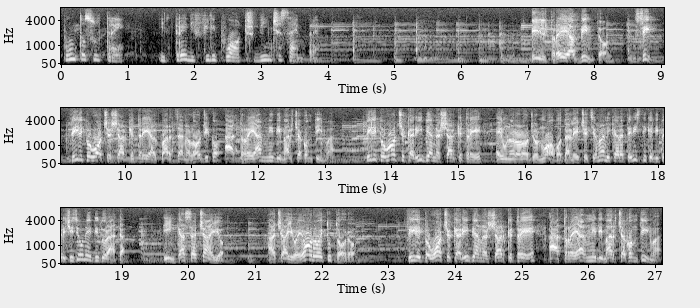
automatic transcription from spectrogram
Punto sul 3. Il 3 di Philip Watch vince sempre. Il 3 ha vinto. Sì, Philip Watch Shark 3 al quarzo analogico ha tre anni di marcia continua. Philip Watch Caribbean Shark 3 è un orologio nuovo dalle eccezionali caratteristiche di precisione e di durata. Incassa acciaio. Acciaio e oro e tutt'oro. Philip Watch Caribbean Shark 3 ha tre anni di marcia continua.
